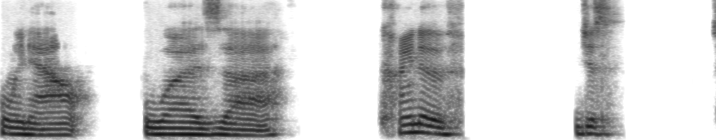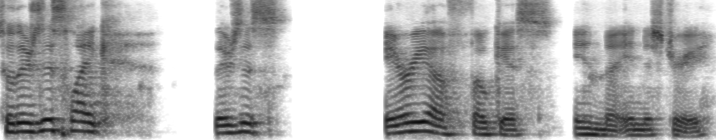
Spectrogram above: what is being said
point out was uh, kind of just so there's this like there's this area of focus in the industry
